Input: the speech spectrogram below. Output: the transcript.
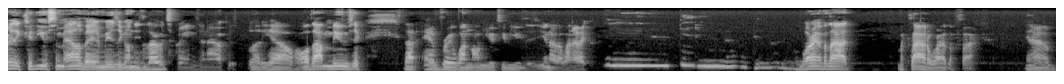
Really could use some elevator music on these load screens, you know, because bloody hell. All that music that everyone on YouTube uses, you know, the one like, whatever that, MacLeod or whatever the fuck, you know,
